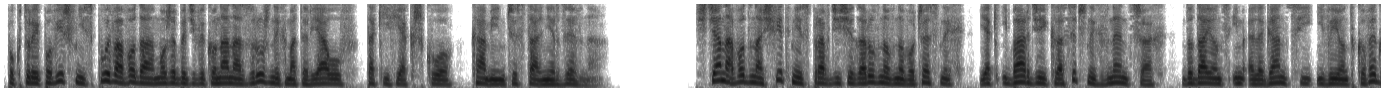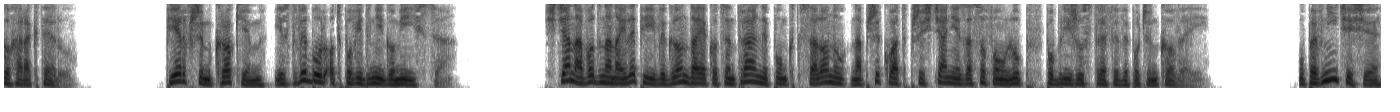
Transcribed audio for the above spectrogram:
po której powierzchni spływa woda może być wykonana z różnych materiałów, takich jak szkło, kamień czy stal nierdzewna. Ściana wodna świetnie sprawdzi się zarówno w nowoczesnych, jak i bardziej klasycznych wnętrzach, dodając im elegancji i wyjątkowego charakteru. Pierwszym krokiem jest wybór odpowiedniego miejsca. Ściana wodna najlepiej wygląda jako centralny punkt salonu, na przykład przy ścianie za sofą lub w pobliżu strefy wypoczynkowej. Upewnijcie się,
